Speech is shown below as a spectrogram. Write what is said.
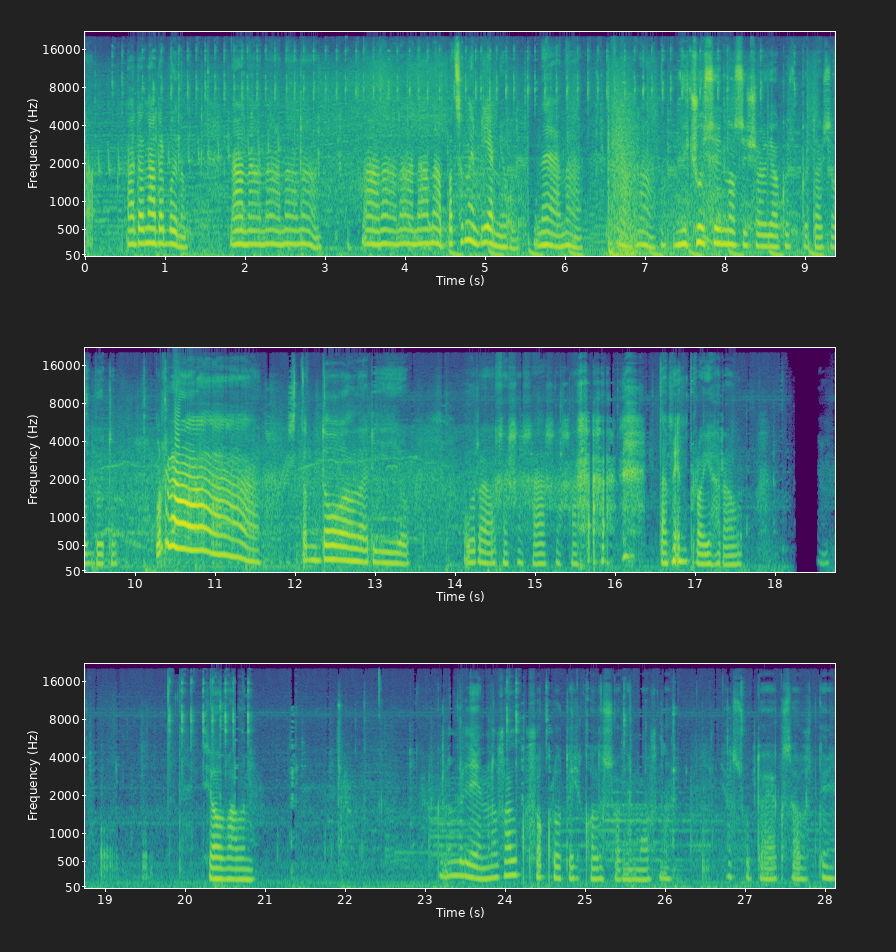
А, Надо на драбину. На, на, на, на, на. На, на, на, на, на. Пацани, б'ємо його. На, на. На, на. Нічого себе нас ще якось питався вбити. Ура! 100 доларів. Ура! Ха-ха-ха-ха-ха. Там він проіграв. Все, валим. Ну блін, ну жалко, що крутить колесо не можна. Я сюди, як завжди.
